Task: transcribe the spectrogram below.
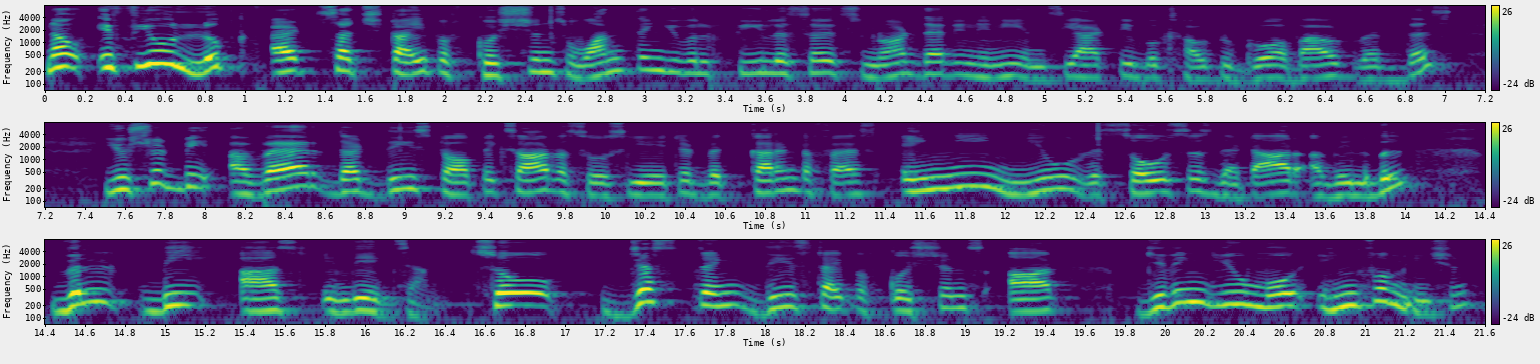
Now, if you look at such type of questions, one thing you will feel is it's not there in any NCERT books how to go about with this. You should be aware that these topics are associated with current affairs. Any new resources that are available will be asked in the exam. So, just think these type of questions are giving you more information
